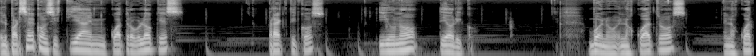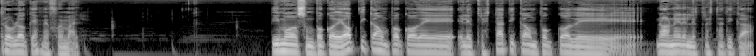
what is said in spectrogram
El parcial consistía en cuatro bloques prácticos y uno teórico. Bueno, en los cuatro, en los cuatro bloques me fue mal. Vimos un poco de óptica, un poco de electroestática, un poco de... No, no era electroestática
